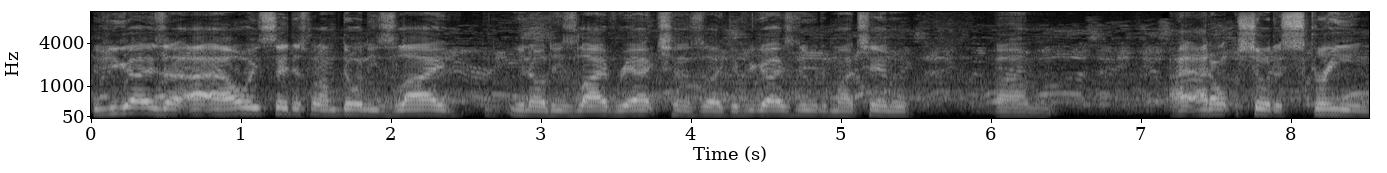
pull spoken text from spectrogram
If you guys, I, I, always say this when I'm doing these live, you know, these live reactions. Like, if you guys new to my channel, um, I, I, don't show the screen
